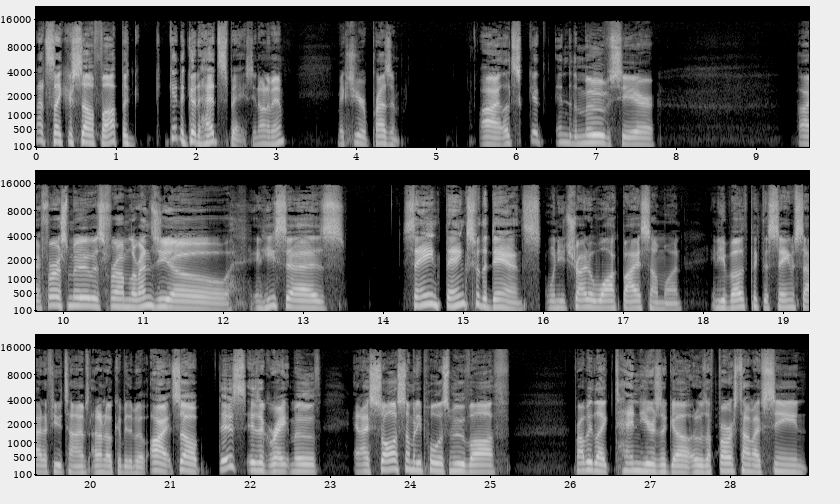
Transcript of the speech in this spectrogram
not psych yourself up, but get in a good headspace. You know what I mean? Make sure you're present. All right, let's get into the moves here. All right, first move is from Lorenzo, and he says, saying thanks for the dance when you try to walk by someone and you both pick the same side a few times. I don't know, it could be the move. All right, so this is a great move, and I saw somebody pull this move off probably like 10 years ago. It was the first time I've seen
